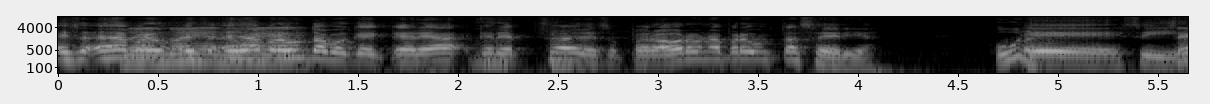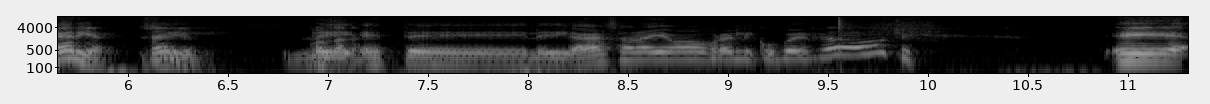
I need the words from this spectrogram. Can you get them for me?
esa, esa pregu- es- esa- pregunta porque quería, quería saber eso. Pero ahora una pregunta seria. Una, Eh, sí. seria, sí. serio. Le, este, Lady Gaga se habrá llevado a Bradley Cooper en la noche. Eh,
